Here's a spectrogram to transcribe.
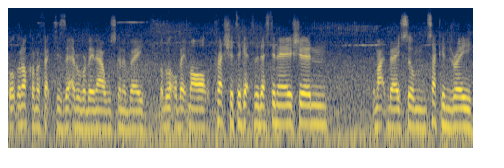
But the knock-on effect is that everybody now is going to be a little bit more pressure to get to the destination. There might be some secondary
